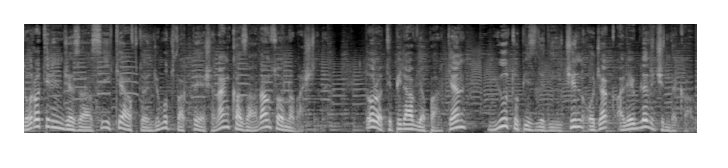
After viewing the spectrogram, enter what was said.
Dorothy'nin cezası iki hafta önce mutfakta yaşanan kazadan sonra başladı. Dorothy pilav yaparken YouTube izlediği için ocak alevler içinde kaldı.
